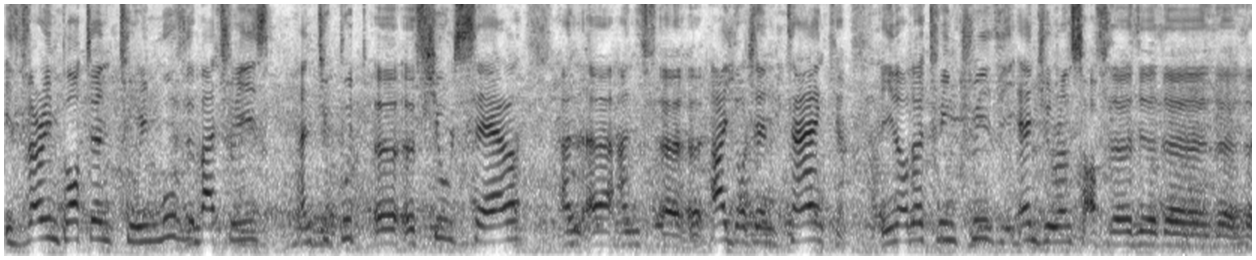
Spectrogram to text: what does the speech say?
it's very important to remove the batteries and to put a, a fuel cell and, uh, and uh, a hydrogen tank in order to increase the endurance of the the the the, the,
